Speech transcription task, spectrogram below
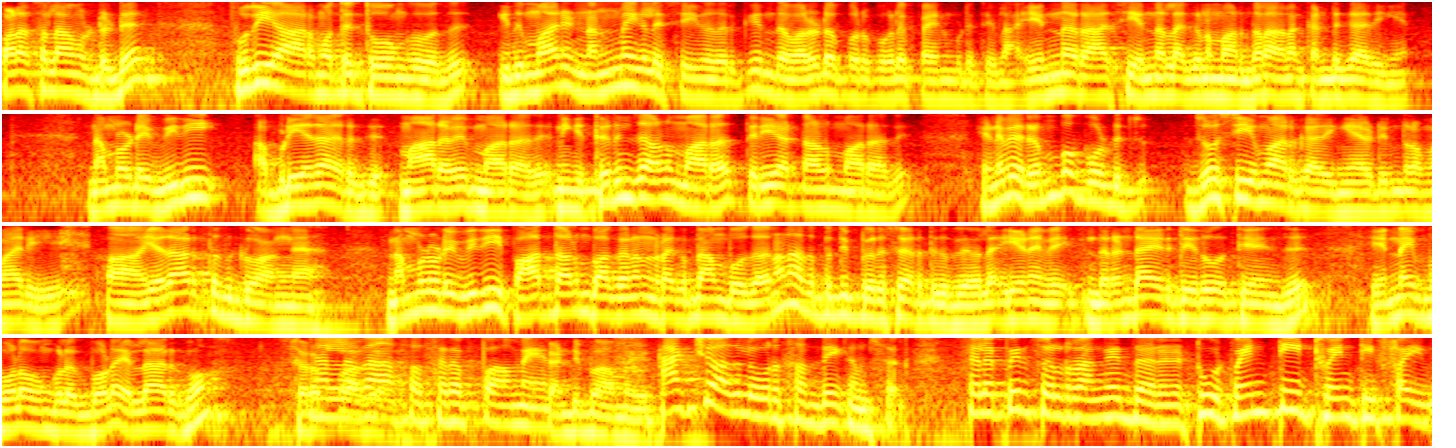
பழசெல்லாம் விட்டுட்டு புதிய ஆரம்பத்தை துவங்குவது. இது மாதிரி நன்மைகளை செய்வதற்கு இந்த வருட பொறுப்புகளை பயன்படுத்திக்கலாம். என்ன ராசி என்ன லக்னமாக இருந்தாலும் அதெல்லாம் கண்டுக்காதீங்க. நம்மளுடைய விதி அப்படியே தான் இருக்குது மாறவே மாறாது. நீங்கள் தெரிஞ்சாலும் மாறாது தெரியாட்டினாலும் மாறாது. எனவே ரொம்ப போட்டு ஜோசியமாக இருக்காதீங்க அப்படின்ற மாதிரி யதார்த்தத்துக்கு வாங்க. நம்மளுடைய விதி பார்த்தாலும் பார்க்கறாலும் நடக்க தான் போகுது. அதனால் அதை பற்றி பெருசாக எடுத்துக்க தேவையில்லை. எனவே இந்த ரெண்டாயிரத்தி இருபத்தி அஞ்சு என்னை போல உங்களை போல எல்லாருக்கும் சிறப்பாக சார் சிறப்பா அமையும் கண்டிப்பாக அமையும் ஆக்சுவலாக அதில் ஒரு சந்தேகம் சார் சில பேர் சொல்கிறாங்க இந்த டூ டுவெண்ட்டி டுவெண்ட்டி ஃபைவ்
